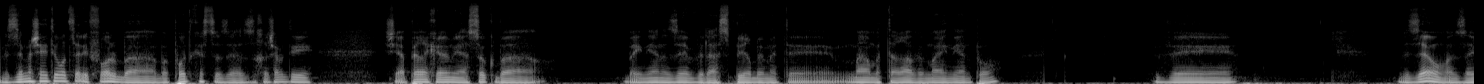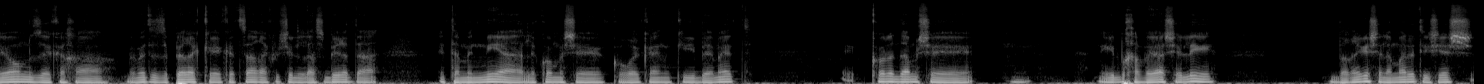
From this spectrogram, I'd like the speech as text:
וזה מה שהייתי רוצה לפעול בפודקאסט הזה, אז חשבתי שהפרק היום יעסוק ב... בעניין הזה ולהסביר באמת uh, מה המטרה ומה העניין פה. ו... וזהו, אז היום זה ככה, באמת איזה פרק uh, קצר רק בשביל להסביר את, ה... את המניע לכל מה שקורה כאן, כי באמת, כל אדם ש... אני אגיד בחוויה שלי, ברגע שלמדתי שיש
